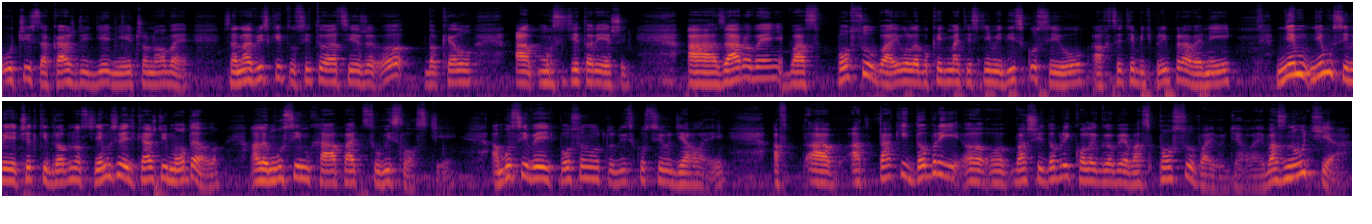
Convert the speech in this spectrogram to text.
učí sa každý deň niečo nové. Sa nás vyskytnú situácie, že oh, do keľu a musíte to riešiť. A zároveň vás posúvajú, lebo keď máte s nimi diskusiu a chcete byť pripravení, nemusí vedieť všetky drobnosti, nemusí vedieť každý model, ale musím chápať súvislosti. A musí vedieť posunúť tú diskusiu ďalej. A, a, a takí dobrí, vaši dobrí kolegovia vás posúvajú ďalej, vás nutia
